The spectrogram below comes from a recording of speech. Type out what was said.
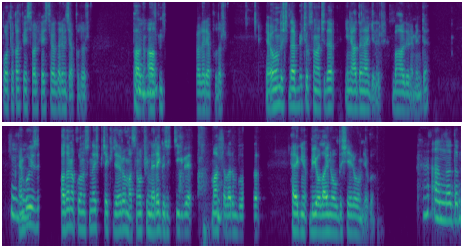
Portakal Festivali festivallerimiz yapılır. hı Pardon, hı, altın festivaller yapılır. E, onun dışında birçok sanatçı da yine Adana'ya gelir bahar döneminde. hı Yani hı. bu yüzden Adana konusunda hiçbir çekinceler olmasın. O filmlere gözüktüğü gibi mafyaların bulunduğu, her gün bir olayın olduğu şehir olmuyor bu. Anladım.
